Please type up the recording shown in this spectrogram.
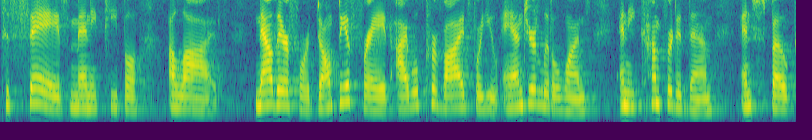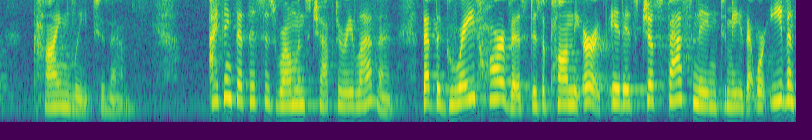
to save many people alive. Now, therefore, don't be afraid. I will provide for you and your little ones. And he comforted them and spoke kindly to them. I think that this is Romans chapter 11, that the great harvest is upon the earth. It is just fascinating to me that we're even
